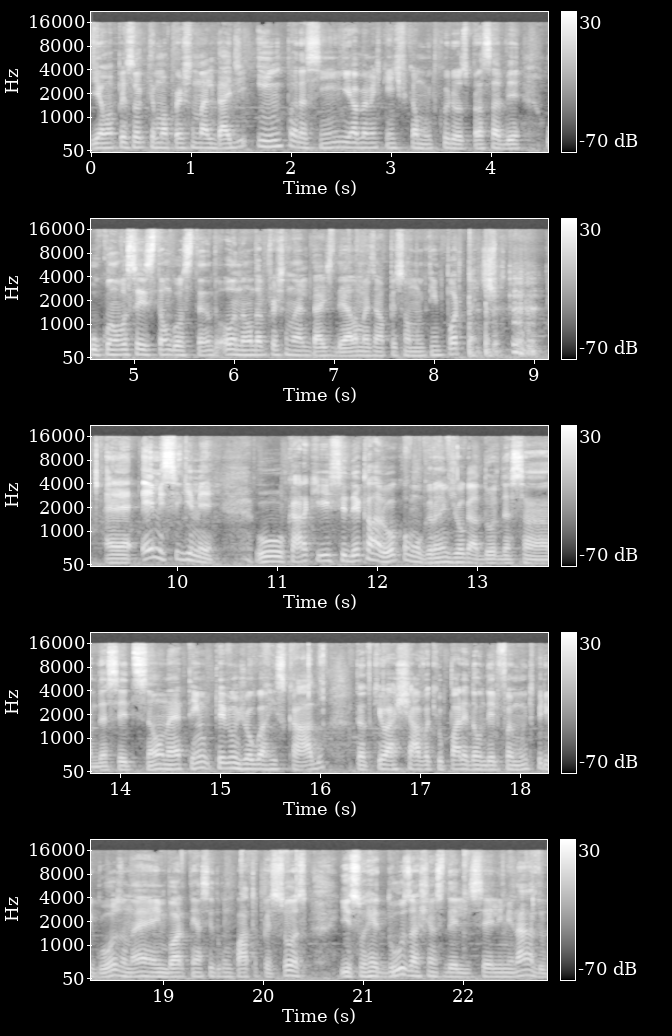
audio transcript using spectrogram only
E é uma pessoa que tem uma personalidade ímpar, assim. E obviamente que a gente fica muito curioso para saber o quão vocês estão gostando ou não da personalidade dela, mas é uma pessoa muito importante. É, MC Guimê, o cara que se declarou como o grande jogador dessa, dessa edição, né? Tem, teve um jogo arriscado, tanto que eu achava que o paredão dele foi muito perigoso, né? Embora tenha sido com quatro pessoas, isso reduz a chance dele de ser eliminado.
